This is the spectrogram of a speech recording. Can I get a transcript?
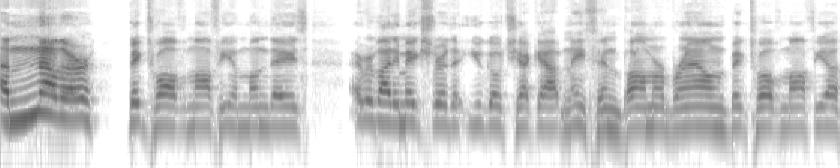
another Big 12 Mafia Mondays. Everybody make sure that you go check out Nathan Bomber Brown, Big 12 Mafia.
